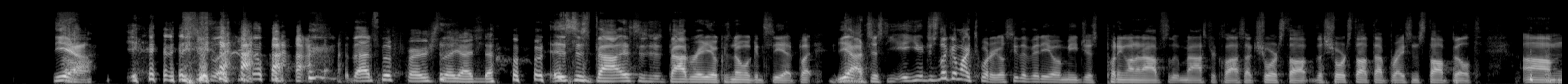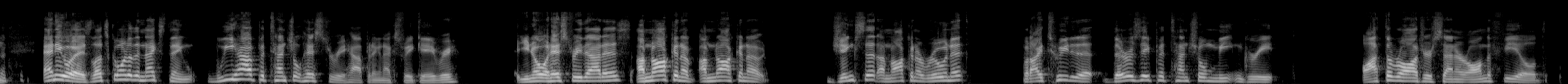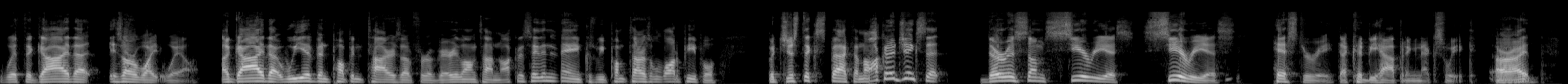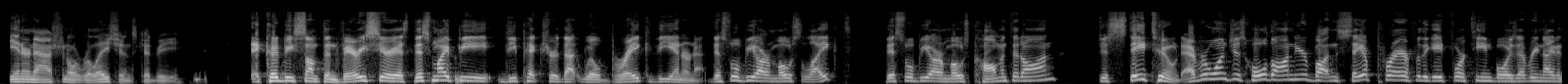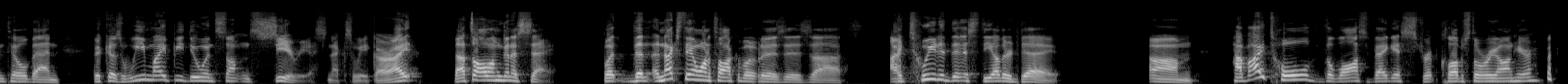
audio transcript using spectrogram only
Yeah. Uh, like, that's the first thing I know. this is bad. This is just bad radio because no one can see it. But yeah, it's just you, you, just look at my Twitter. You'll see the video of me just putting on an absolute masterclass at shortstop, the shortstop that Bryson Stott built. Um, anyways, let's go into the next thing. We have potential history happening next week, Avery. You know what history that is? I'm not gonna. I'm not gonna jinx it. I'm not gonna ruin it. But I tweeted it. There is a potential meet and greet at the Rogers Center on the field with the guy that is our white whale. a guy that we have been pumping the tires of for a very long time. I'm not going to say the name because we pump tires of a lot of people, but just expect. I'm not going to jinx it. There is some serious, serious history that could be happening next week. All Um, right. International relations could be. It could be something very serious. This might be the picture that will break the internet. This will be our most liked. This will be our most commented on. Just stay tuned. Everyone, just hold on to your buttons. Say a prayer for the Gate 14 boys every night until then, because we might be doing something serious next week. All right. That's all I'm gonna say. But the, the next thing I want to talk about is is uh I tweeted this the other day. Um, have I told the Las Vegas strip club story on here?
